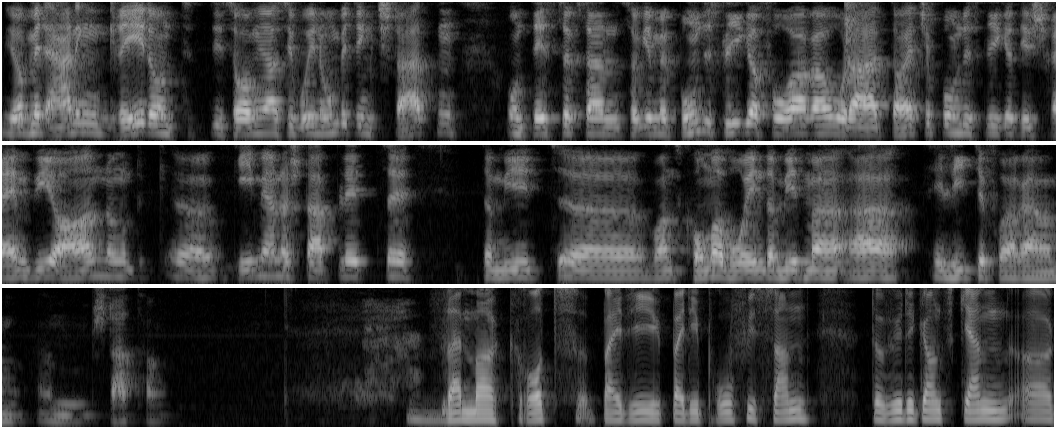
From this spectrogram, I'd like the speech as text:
ich habe mit einigen geredet und die sagen ja, sie wollen unbedingt starten. Und deshalb sind, sage ich mal, Bundesliga-Fahrer oder auch deutsche Bundesliga, die schreiben wir an und äh, geben einer Startplätze, damit, äh, wenn sie kommen wollen, damit wir auch Elitefahrer am, am Start haben. Weil wir gerade bei die, bei die Profis sind, da würde ich ganz gern äh,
